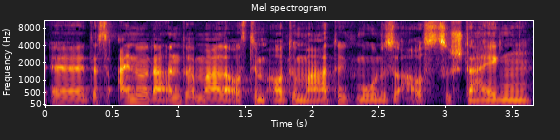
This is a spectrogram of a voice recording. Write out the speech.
äh, das eine oder andere Mal aus dem Automatikmodus auszusteigen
